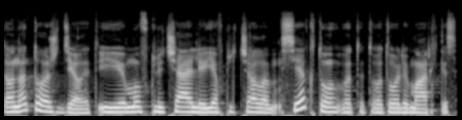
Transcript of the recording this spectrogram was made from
то она тоже делает. И мы включали, я включала секту, вот эту вот Оли Маркис,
